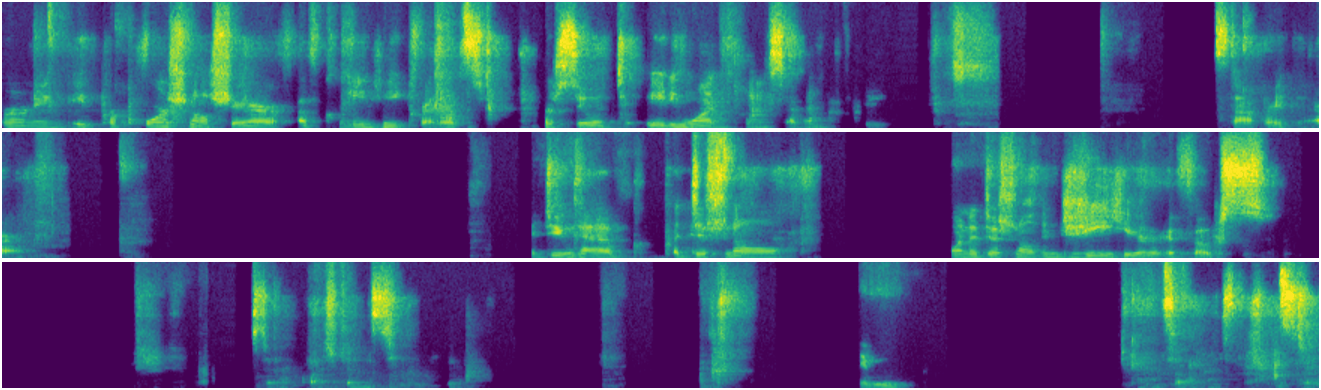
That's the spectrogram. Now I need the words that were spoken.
earning a proportional share of clean heat credits pursuant to eighty-one twenty-seven. Stop right there. I do have additional, one additional in G here if folks have questions. Maybe. Cancel. this.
